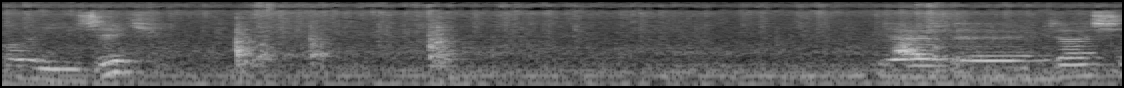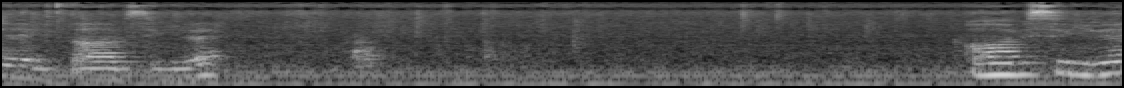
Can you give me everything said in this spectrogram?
Halı yiyecek. Diğer e, Miray şeye gitti abisi gibi. Abisi gibi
